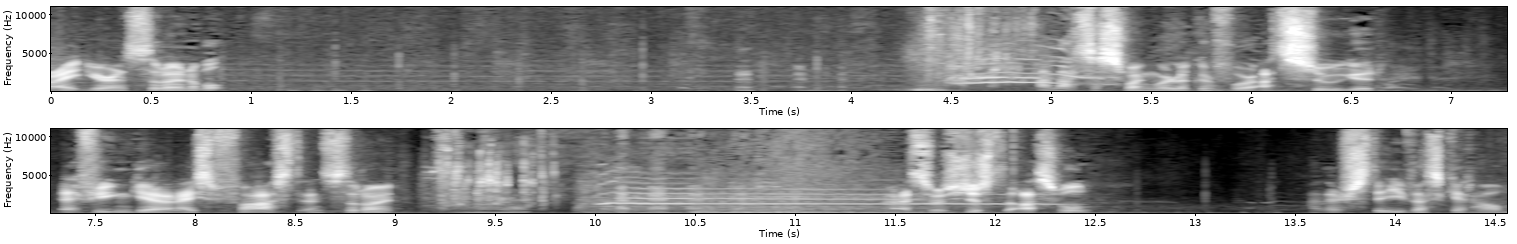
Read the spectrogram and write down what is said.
Alright, you're insta and that's the swing we're looking for. That's so good. If you can get a nice fast insta down. Uh, so it's just the asphalt. And there's Steve, let's get home.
